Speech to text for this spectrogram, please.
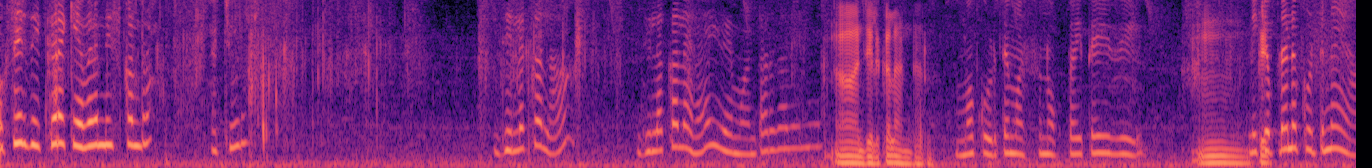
ఒకసారి దగ్గర కెమెరా తీసుకొని రా. అది చూడు. జిలకల జిలకలేనా ఇవేమంటారు కదా? జీలకలు అంటారు. అమ్మ కుడితే మస్తు నొప్పి అయితే ఇవి. నీకు ఎప్పుడైనా కుట్టినాయా?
